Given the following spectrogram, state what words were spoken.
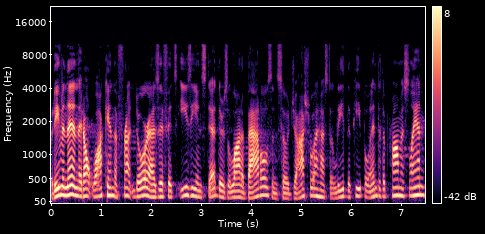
But even then, they don't walk in the front door as if it's easy. Instead, there's a lot of battles, and so Joshua has to lead the people into the promised land.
